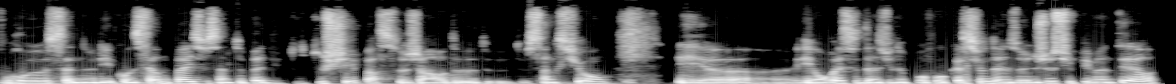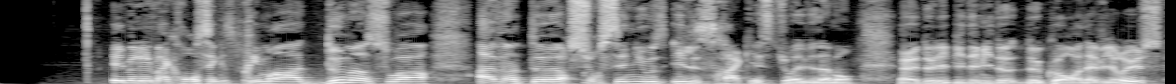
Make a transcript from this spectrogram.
pour eux, ça ne les concerne pas. Ils se sentent pas du tout touchés par ce genre de, sanctions. Euh, et on reste dans une provocation, dans un jeu supplémentaire. Emmanuel Macron s'exprimera demain soir à 20h sur CNews. Il sera question évidemment euh, de l'épidémie de, coronavirus.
